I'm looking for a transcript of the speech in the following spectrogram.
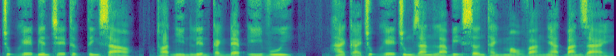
Trúc ghế biên chế thực tinh xảo, thoạt nhìn liền cảnh đẹp ý vui. Hai cái trúc ghế trung gian là bị sơn thành màu vàng nhạt bàn dài,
